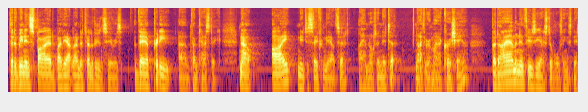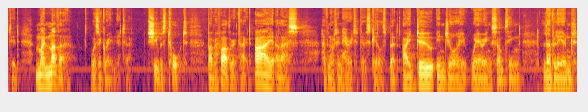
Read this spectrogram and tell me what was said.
that have been inspired by the Outlander television series. They're pretty uh, fantastic. Now, I need to say from the outset, I am not a knitter, neither am I a crocheter, but I am an enthusiast of all things knitted. My mother was a great knitter. She was taught by my father, in fact. I, alas, have not inherited those skills, but I do enjoy wearing something lovely and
